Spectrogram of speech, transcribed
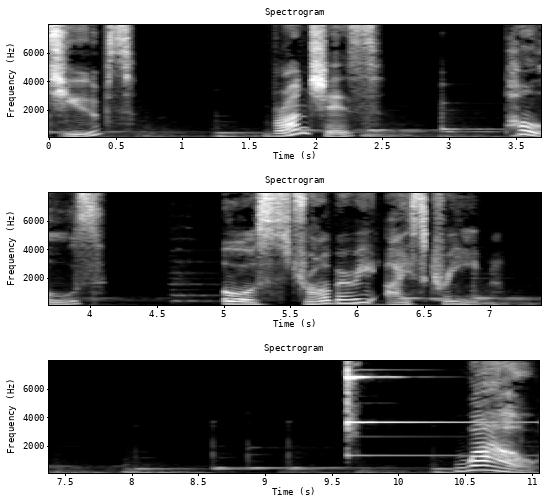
Tubes? Branches? Poles? Or strawberry ice cream? Wow,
